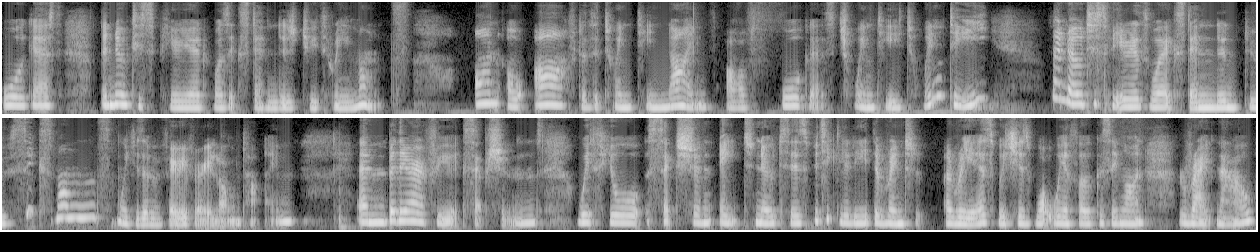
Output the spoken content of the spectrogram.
August, the notice period was extended to three months on or after the 29th of August 2020, the notice periods were extended to six months, which is a very, very long time. Um, but there are a few exceptions. With your Section 8 notices, particularly the rent arrears, which is what we're focusing on right now,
